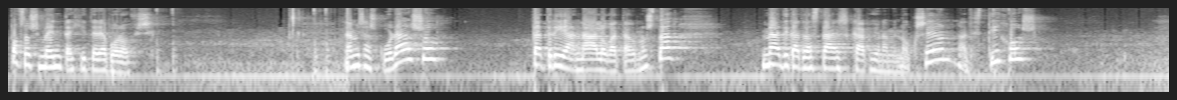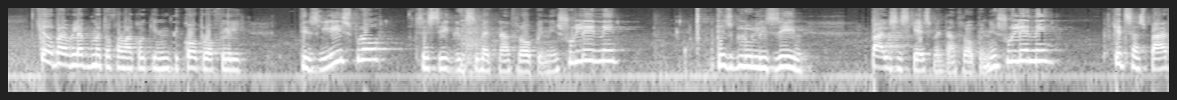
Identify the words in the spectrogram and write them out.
που αυτό σημαίνει ταχύτερη απορρόφηση. Να μην σας κουράσω, τα τρία ανάλογα τα γνωστά, με αντικαταστάσεις κάποιων αμινοξέων, αντιστοίχως. Και εδώ πέρα βλέπουμε το φαρμακοκινητικό προφίλ της Λίσπρο, σε σύγκριση με την ανθρώπινη ινσουλίνη, της Γκλουλιζίν πάλι σε σχέση με την ανθρώπινη ινσουλίνη και της Ασπάρ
